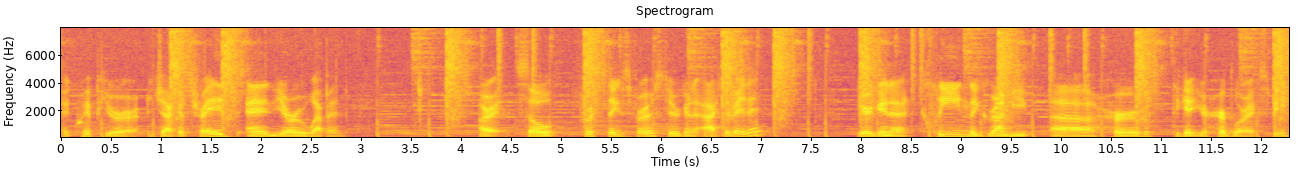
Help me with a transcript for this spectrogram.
equip your Jack of Trades and your weapon. Alright, so first things first, you're to activate it you're gonna clean the grimy uh, herb to get your herblore XP.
